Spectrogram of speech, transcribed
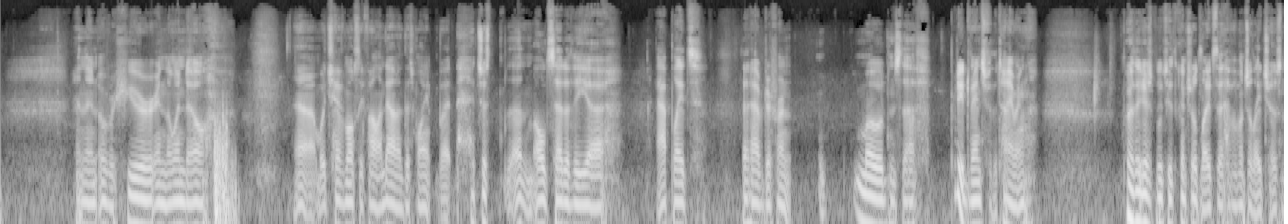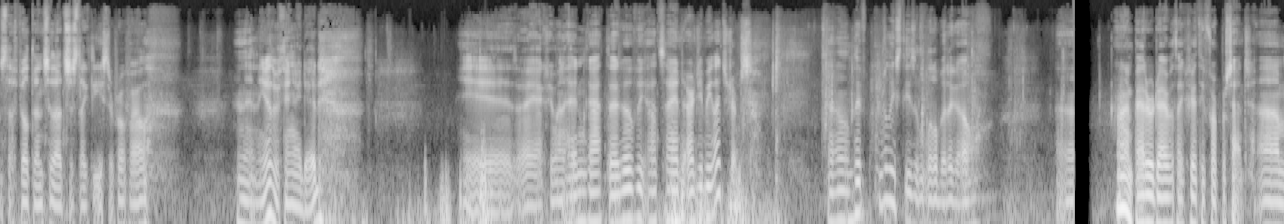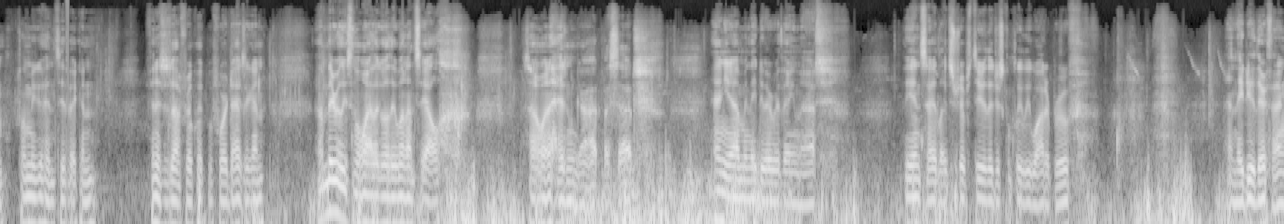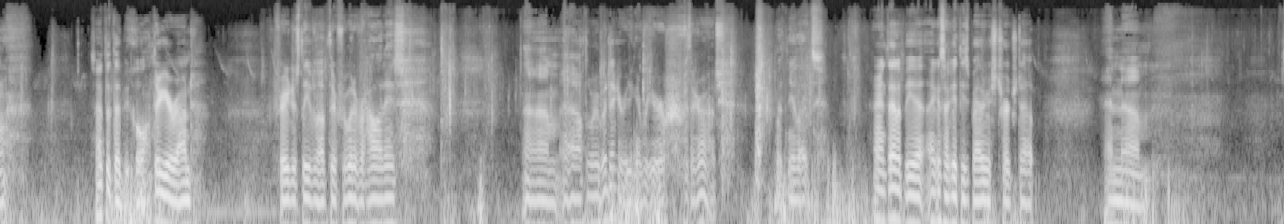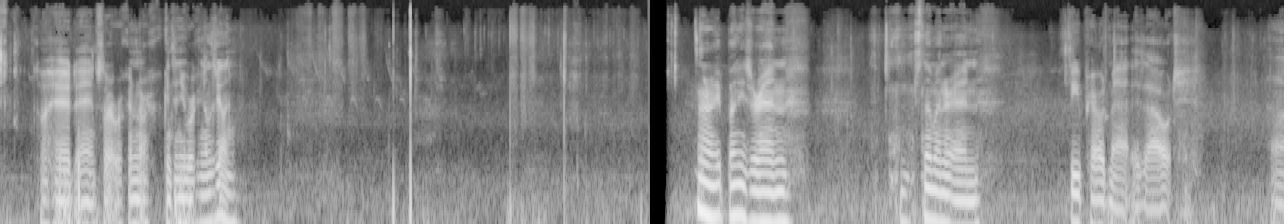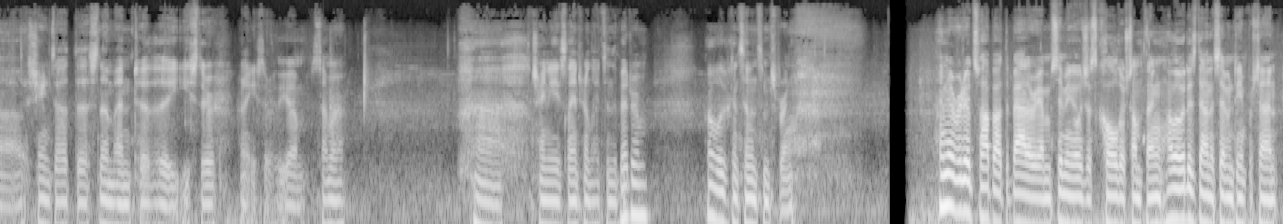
And then over here in the window, uh, which have mostly fallen down at this point, but it's just an old set of the uh, app lights that have different modes and stuff. Pretty advanced for the timing. But they're just Bluetooth controlled lights that have a bunch of light shows and stuff built in, so that's just like the Easter profile. And then the other thing I did is I actually went ahead and got the Govee outside RGB light strips. Well, they've released these a little bit ago. Uh, Uh, battery died with like 54%. Um, let me go ahead and see if I can finish this off real quick before it dies again. Um, they released them a while ago. They went on sale. So I went ahead and got a set. And yeah, I mean, they do everything that the inside light strips do. They're just completely waterproof. And they do their thing. So I thought that'd be cool. They're year round. Fair just leave them up there for whatever holidays. Um, I don't have to worry about decorating every year for the garage with new lights. Alright, that'll be it. I guess I'll get these batteries charged up. And, um, go ahead and start working or continue working on the ceiling. Alright, bunnies are in. Snowmen are in. Be Proud Matt is out. Uh, let's change out the snowmen to the Easter, not Easter, the um, summer uh, Chinese lantern lights in the bedroom. Hopefully we can summon some spring. I never did swap out the battery. I'm assuming it was just cold or something. Although it is down to 17%.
